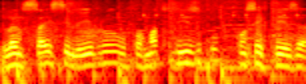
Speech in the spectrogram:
lançar esse livro no formato físico. Com certeza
